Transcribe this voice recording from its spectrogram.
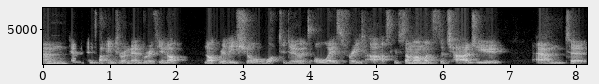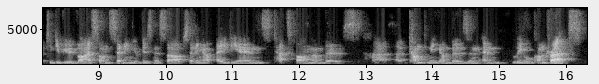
um, mm. and, and, something to remember if you're not not really sure what to do it's always free to ask if someone wants to charge you um, to, to give you advice on setting your business up setting up ABNs tax file numbers company numbers and, and legal contracts,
